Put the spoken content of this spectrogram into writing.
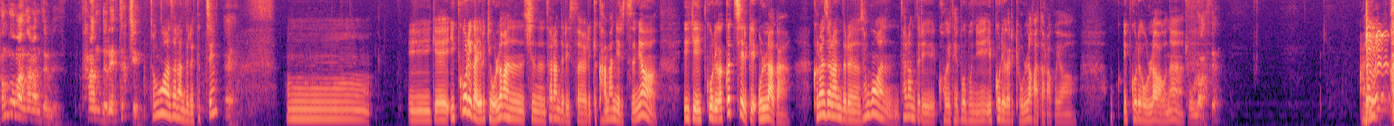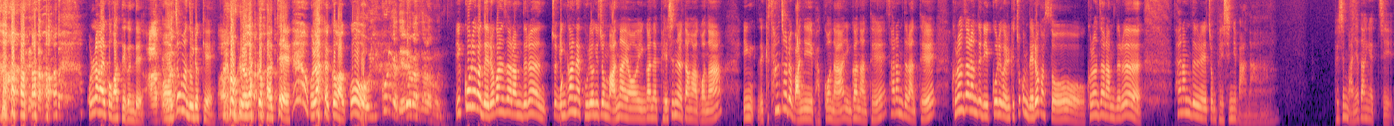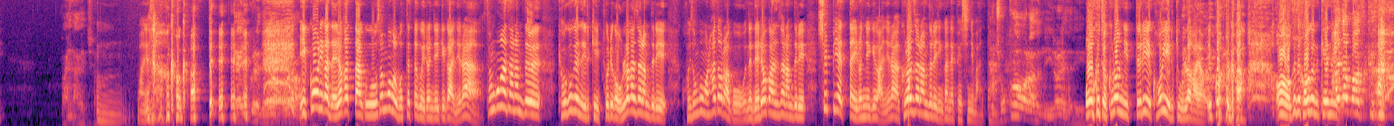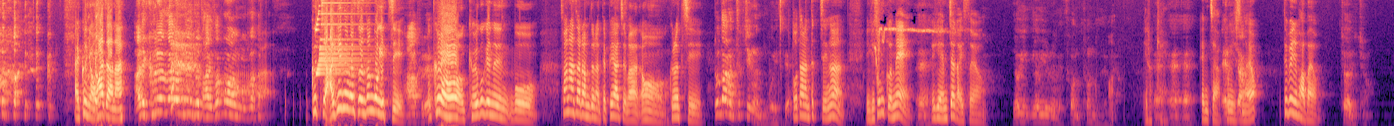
성공한 사람들 사람들의 특징. 성공한 사람들의 특징? 예. 음, 이게 입꼬리가 이렇게 올라가시는 사람들이 있어요. 이렇게 가만히 있으면 이게 입꼬리가 끝이 이렇게 올라가. 그런 사람들은 성공한 사람들이 거의 대부분이 입꼬리가 이렇게 올라가더라고요. 입꼬리가 올라가거나 저 올라갔어요? 아니 올라갈 것 같아 근데 아? 어 조금만 노력해 올라갈 것 같아 올라갈 것 같고 어, 이 꼬리가 내려간 사람은 입꼬리가 내려간 사람들은 좀 인간의 고력이 좀 많아요. 인간의 배신을 당하거나 인- 이렇게 상처를 많이 받거나 인간한테 사람들한테 그런 사람들이 입꼬리가 이렇게 조금 내려갔어. 그런 사람들은 사람들의 좀 배신이 많아. 배신 많이 당했지. 많이 나겠죠. 음, 많이 당한 것 같아. 내가 이 꼬리 내려갔고요. 입꼬리가 내려갔다고 성공을 못했다고 이런 얘기가 아니라 성공한 사람들 결국에는 이렇게 입꼬리가 올라간 사람들이 거의 성공을 하더라고. 근데 내려간 사람들이 실패했다 이런 얘기가 아니라 그런 사람들은 인간의 배신이 많다. 조커라든지 이런 애들이 어, 그죠. 그런 입들이 거의 이렇게 올라가요. 입꼬리가. 어, 근데 거기는 걔는, 빨간 마스크 아니, 그건 영화잖아. 아니 그런 사람들도 다 성공한 건가? 그치. 악인으로서는 성공했지. 아 그래요? 그럼, 결국에는 뭐, 선한 사람들한테 패하지만, 어, 그렇지. 또 다른 특징은 뭐 있어요? 또 다른 특징은, 이게 손금에, 네. 이게 M자가 있어요. 여기 여기로 손손 넣어요. 이렇게. 예, 예, 예. M자. 보이시나요? 대표님 봐봐요. 저 있죠.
